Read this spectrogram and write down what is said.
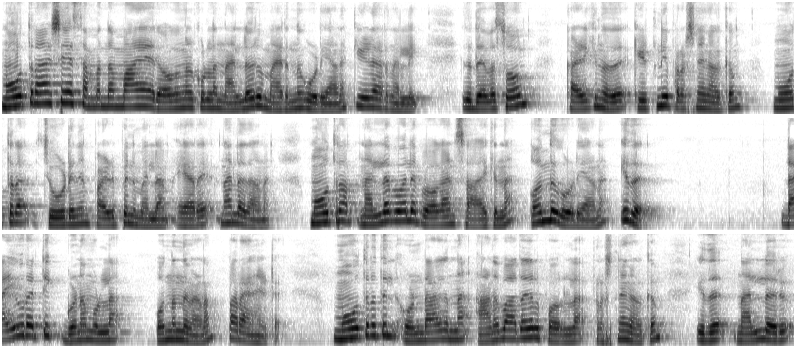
മൂത്രാശയ സംബന്ധമായ രോഗങ്ങൾക്കുള്ള നല്ലൊരു മരുന്ന് കൂടിയാണ് കീഴാർ നെല്ലി ഇത് ദിവസവും കഴിക്കുന്നത് കിഡ്നി പ്രശ്നങ്ങൾക്കും മൂത്ര ചൂടിനും പഴുപ്പിനുമെല്ലാം ഏറെ നല്ലതാണ്. മൂത്രം നല്ലപോലെ പോകാൻ സഹായിക്കുന്ന ഒന്നുകൂടിയാണ് ഇത്. ഡയൂററ്റിക് ഗുണമുള്ള ഒന്നെന്ന് വേണം പറയാനായിട്ട്. മൂത്രത്തിൽ ഉണ്ടാകുന്ന അണുബാധകൾ പോലുള്ള പ്രശ്നങ്ങൾക്കും ഇത് നല്ലൊരു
